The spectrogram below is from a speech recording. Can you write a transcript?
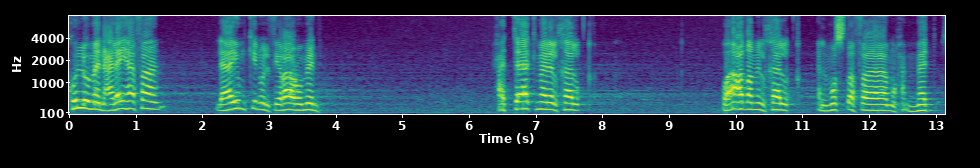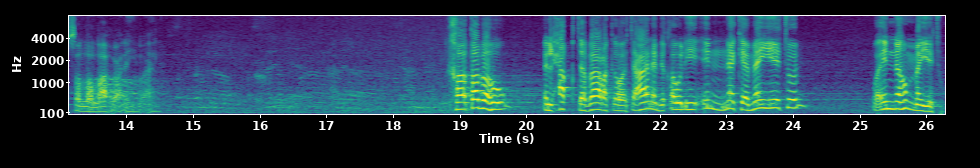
كل من عليها فان لا يمكن الفرار منه. حتى أكمل الخلق وأعظم الخلق المصطفى محمد صلى الله عليه وآله. خاطبه الحق تبارك وتعالى بقوله إنك ميت وإنهم ميتون.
